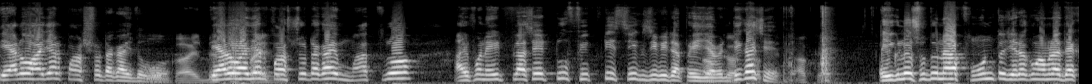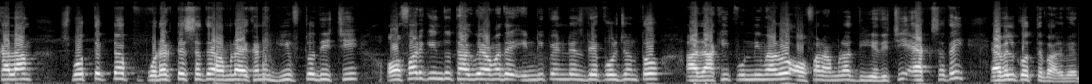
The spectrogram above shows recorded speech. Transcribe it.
তেরো হাজার পাঁচশো টাকায় দেবো। Oh, তেরো হাজার পাঁচশো টাকায় মাত্র আইফোন এইট প্লাসে টু ফিফটি সিক্স জিবিটা পেয়ে যাবেন ঠিক আছে? এইগুলো শুধু না ফোন তো যেরকম আমরা দেখালাম প্রত্যেকটা প্রোডাক্টের সাথে আমরা এখানে গিফটও দিচ্ছি। অফার কিন্তু থাকবে আমাদের ইন্ডিপেন্ডেন্স ডে পর্যন্ত আর রাখি পূর্ণিমারও অফার আমরা দিয়ে দিচ্ছি একসাথেই অ্যাভেল করতে পারবেন।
